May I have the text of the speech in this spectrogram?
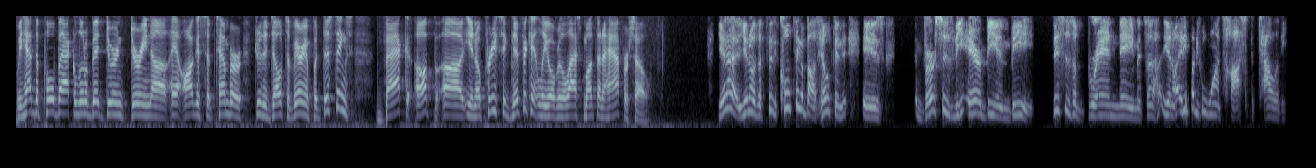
we had the pullback a little bit during during uh, August September due to the Delta variant, but this thing's back up, uh, you know, pretty significantly over the last month and a half or so. Yeah, you know, the, th- the cool thing about Hilton is versus the Airbnb. This is a brand name. It's a you know anybody who wants hospitality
